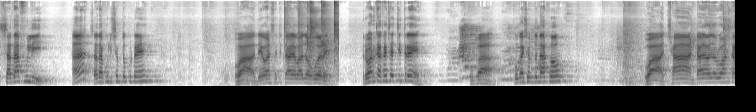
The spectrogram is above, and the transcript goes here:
सदाफुली. हा? सदाफुली शब्द कुठे? आहे वा देवांसाठी टाळ्या वाजवा वर आहे. रोहन का कशात चित्र आहे? फुगा. फुगा शब्द दाखव. वा छान. टाळ्या वाजवा रोहन का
